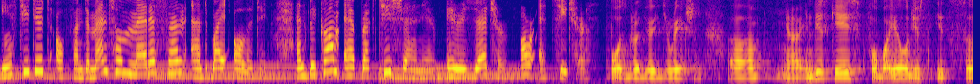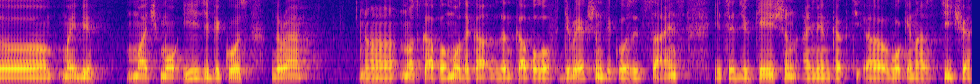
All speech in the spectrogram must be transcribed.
Institute of Fundamental Medicine and Biology and become a practitioner, a researcher, or a teacher postgraduate direction. Uh, uh, in this case, for biologists, it's uh, maybe much more easy because there are uh, not couple, more than couple of direction because it's science, it's education. I mean, uh, working as teacher,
